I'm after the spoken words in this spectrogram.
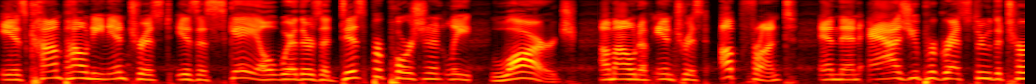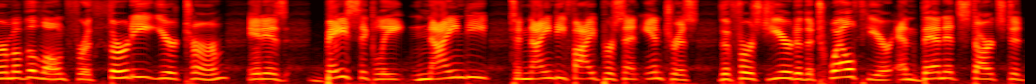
is compounding interest is a scale where there's a disproportionately large amount of interest upfront. And then as you progress through the term of the loan for a 30 year term, it is basically 90 to 95% interest the first year to the 12th year, and then it starts to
